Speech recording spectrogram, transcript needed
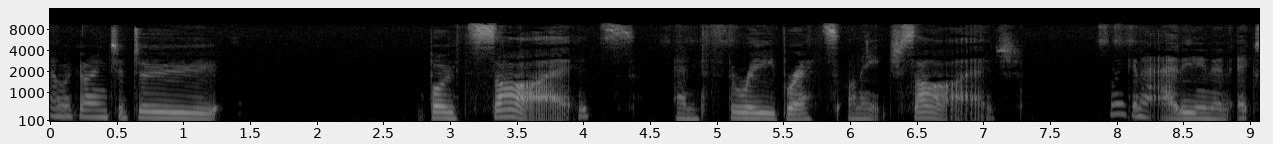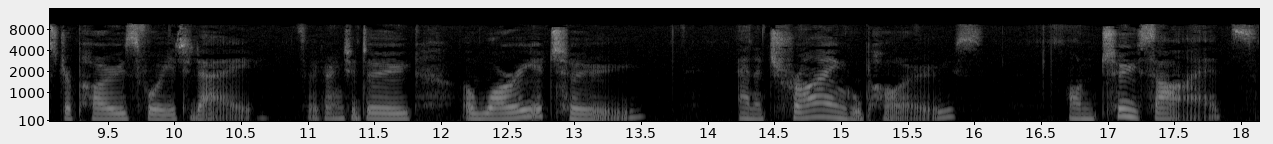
And we're going to do both sides and three breaths on each side. So we're going to add in an extra pose for you today. So we're going to do a warrior two and a triangle pose on two sides,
